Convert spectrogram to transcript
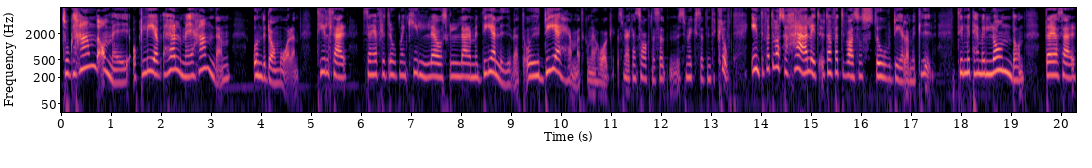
tog hand om mig och lev, höll mig i handen under de åren. Till så här, sen jag flyttade ihop med en kille och skulle lära mig det livet och hur det hemmet kommer jag ihåg, som jag kan sakna så, så mycket så att det inte är klokt. Inte för att det var så härligt, utan för att det var en så stor del av mitt liv. Till mitt hem i London, där jag så här,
